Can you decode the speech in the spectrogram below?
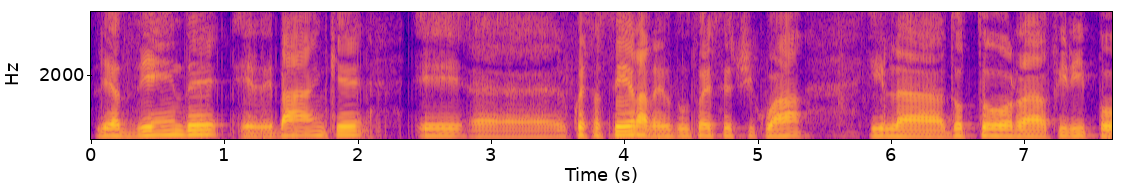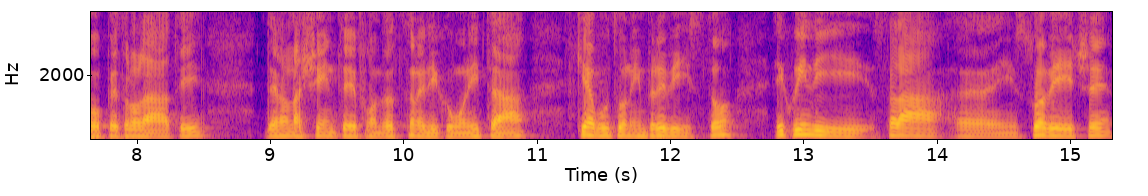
le aziende e le banche e eh, questa sera avrebbe dovuto esserci qua il uh, dottor Filippo Petrolati della nascente Fondazione di Comunità che ha avuto un imprevisto e quindi sarà eh, in sua vece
